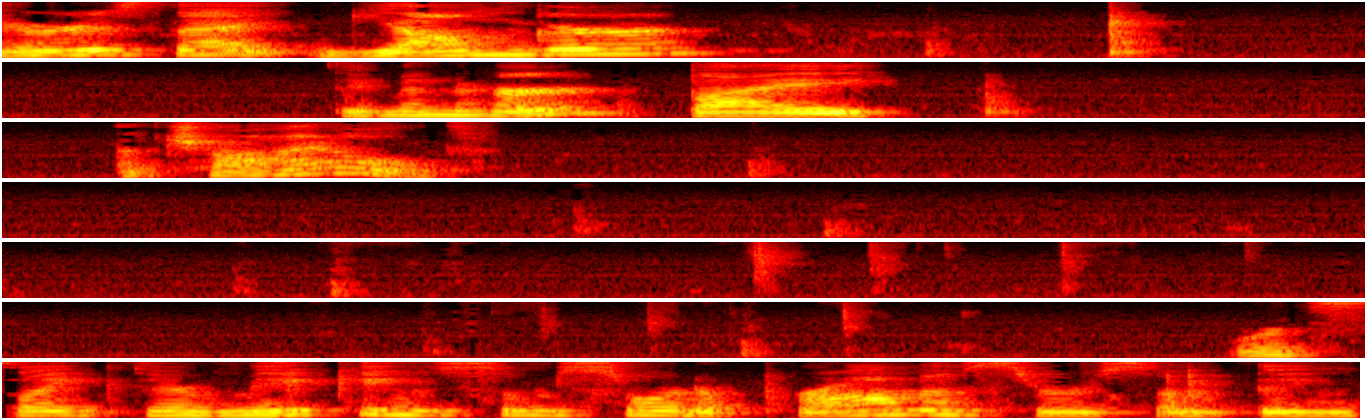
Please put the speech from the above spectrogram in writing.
There is that younger. They've been hurt by a child. Or it's like they're making some sort of promise or something.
